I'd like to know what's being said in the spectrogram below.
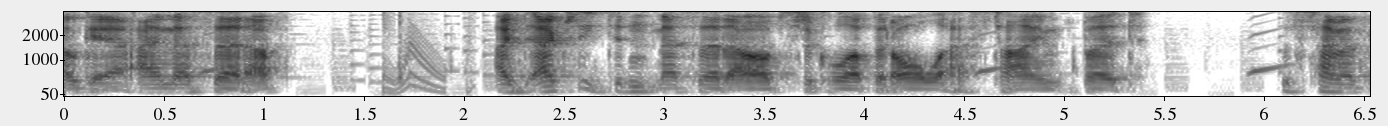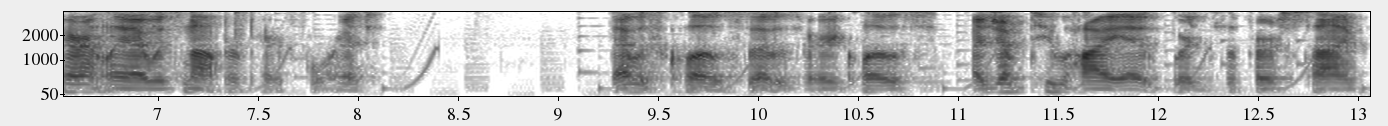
Okay, I messed that up. I actually didn't mess that obstacle up at all last time, but this time apparently I was not prepared for it. That was close, that was very close. I jumped too high outwards the first time.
